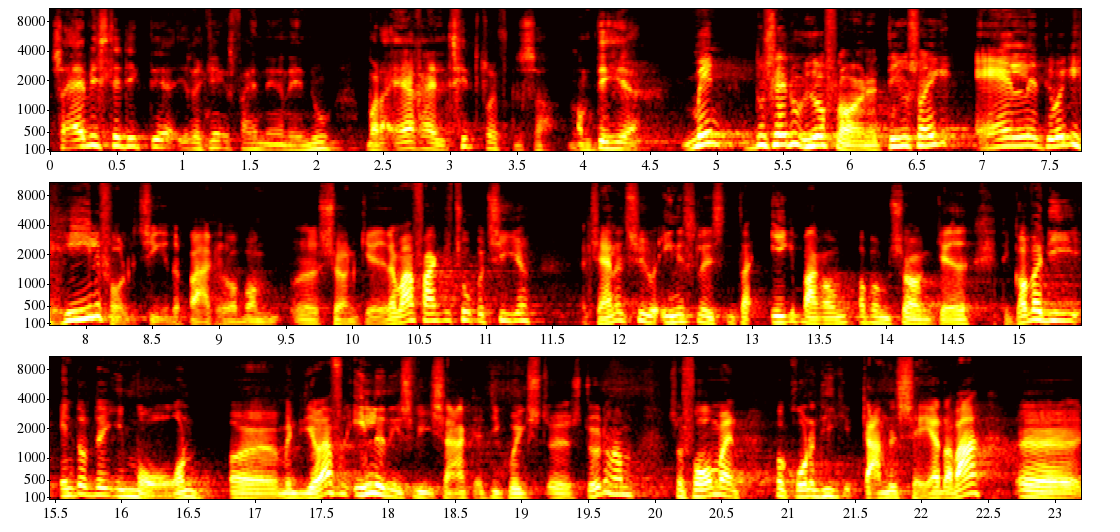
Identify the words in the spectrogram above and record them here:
så er vi slet ikke der i regeringsforhandlingerne endnu, hvor der er realitetsdrøftelser om det her. Men du sagde du yderfløjene. Det er jo så ikke alle, det var ikke hele Folketinget, der bakkede op om øh, Søren Gade. Der var faktisk to partier, Alternativ og Enhedslisten, der ikke bakker op om Søren Gade. Det kan godt være, at de ændrer det i morgen, øh, men de har i hvert fald indledningsvis sagt, at de kunne ikke øh, støtte ham som formand på grund af de gamle sager, der var. Øh,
